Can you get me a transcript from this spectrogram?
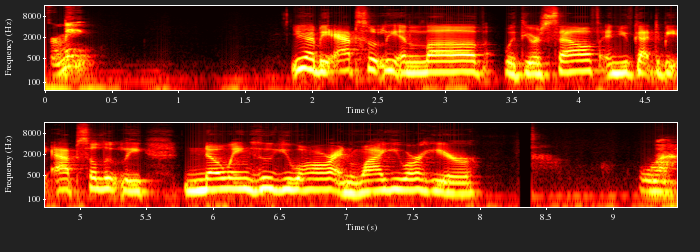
for me. You got to be absolutely in love with yourself, and you've got to be absolutely knowing who you are and why you are here. Wow.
